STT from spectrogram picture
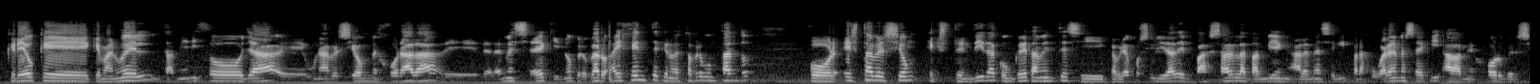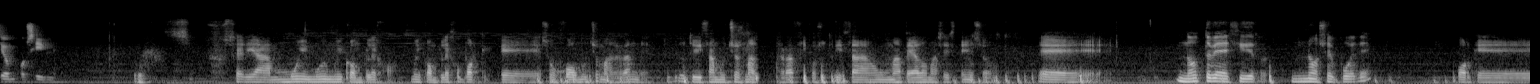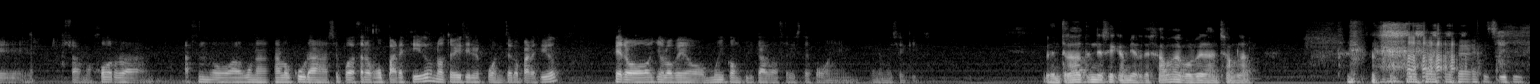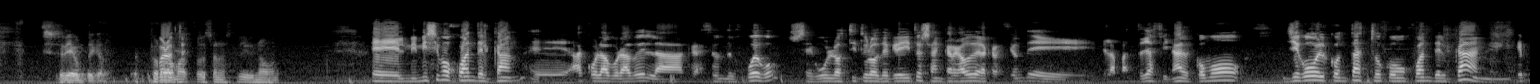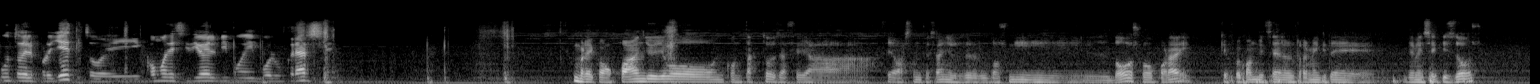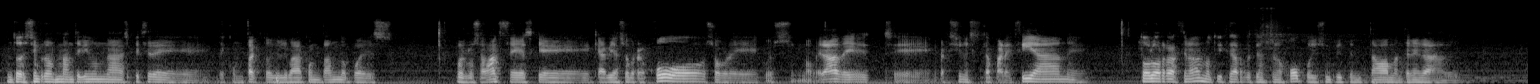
creo que, Manuel también hizo ya eh, una versión mejorada de, la MSX, ¿no? Pero claro, hay gente que nos está preguntando por esta versión extendida concretamente si cabría posibilidad de pasarla también al MSX para jugar al MSX a la mejor versión posible. Sería muy, muy, muy complejo. Muy complejo porque eh, es un juego mucho más grande. Utiliza muchos más gráficos, utiliza un mapeado más extenso. Eh, no te voy a decir no se puede, porque pues, a lo mejor ah, haciendo alguna locura se puede hacer algo parecido. No te voy a decir el juego entero parecido, pero yo lo veo muy complicado hacer este juego en, en MSX. De entrada tendrías que cambiar de Java y volver a ensamblar. sí. Sería complicado. Programar todo eso no sería- no. El mismísimo Juan del Can eh, ha colaborado en la creación del juego. Según los títulos de crédito, se ha encargado de la creación de, de la pantalla final. ¿Cómo llegó el contacto con Juan del Can? ¿En qué punto del proyecto? ¿Y cómo decidió él mismo involucrarse? Hombre, con Juan yo llevo en contacto desde hace ya, hace bastantes años, desde el 2002 o por ahí, que fue cuando hice el remake de, de MSX2. Entonces siempre hemos mantenido una especie de, de contacto. Yo le iba contando pues, pues los avances que, que había sobre el juego, sobre pues novedades, eh, versiones que aparecían, eh, todo lo relacionado a noticias relacionadas con el juego, pues yo siempre intentaba mantener al,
